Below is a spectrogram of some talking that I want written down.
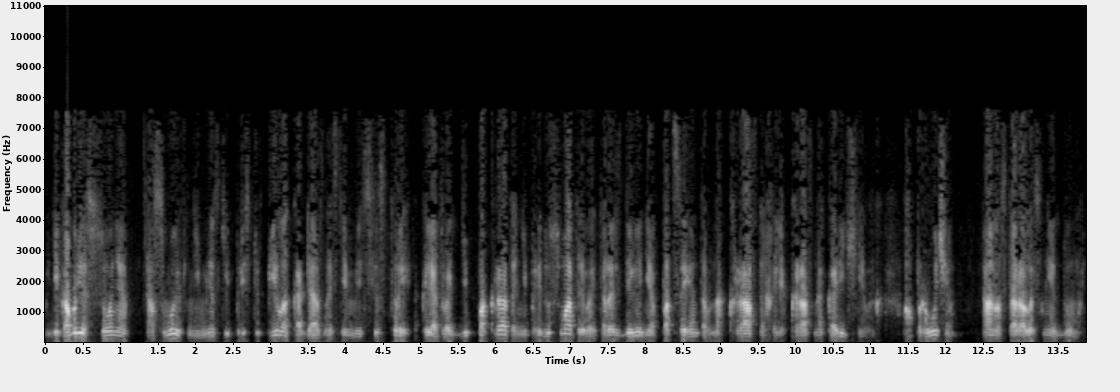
В декабре Соня, освоив немецкий, приступила к обязанностям медсестры. Клятва Гиппократа не предусматривает разделение пациентов на красных или красно-коричневых. О прочем она старалась не думать.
